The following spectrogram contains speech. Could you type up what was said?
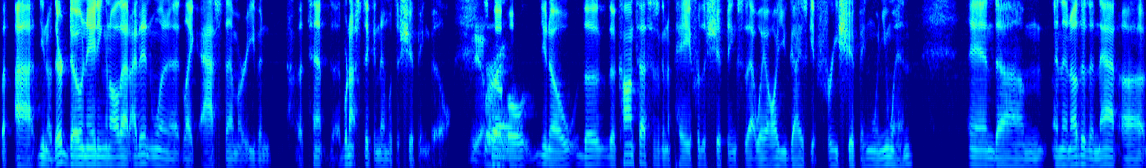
But uh, you know they're donating and all that. I didn't want to like ask them or even attempt. We're not sticking them with the shipping bill. yeah. So you know the the contest is going to pay for the shipping, so that way all you guys get free shipping when you win. And um, and then other than that, uh,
